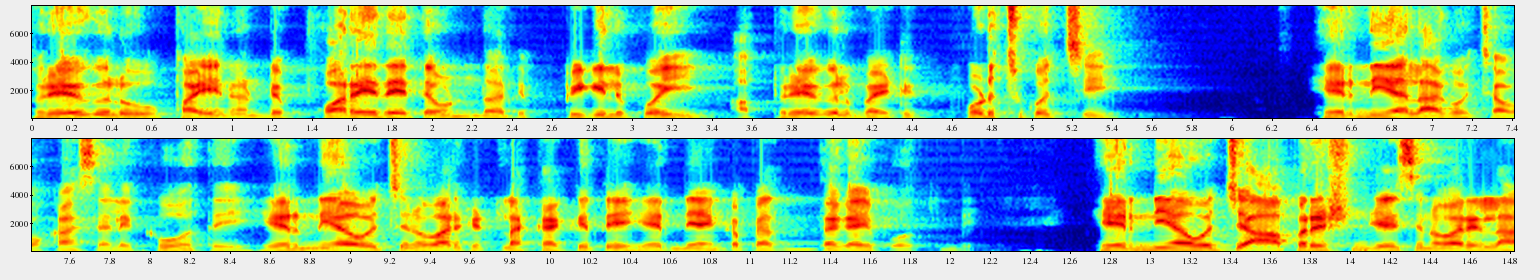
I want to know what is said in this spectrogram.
ప్రేగులు పైనుండి పొర ఏదైతే ఉందో అది పిగిలిపోయి ఆ ప్రేగులు బయటికి పొడుచుకొచ్చి హెర్నియా లాగా వచ్చే అవకాశాలు ఎక్కువ అవుతాయి హెర్నియా వచ్చిన వారికి ఇట్లా కక్కితే హెర్నియా ఇంకా పెద్దగా అయిపోతుంది. హెర్నియా వచ్చి ఆపరేషన్ చేసిన వారు ఇలా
